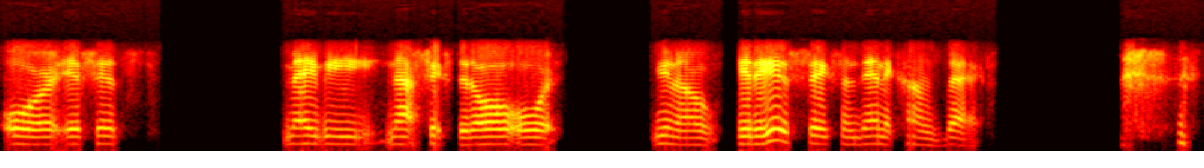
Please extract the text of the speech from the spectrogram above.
Or if it's maybe not fixed at all, or you know, it is fixed and then it comes back.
